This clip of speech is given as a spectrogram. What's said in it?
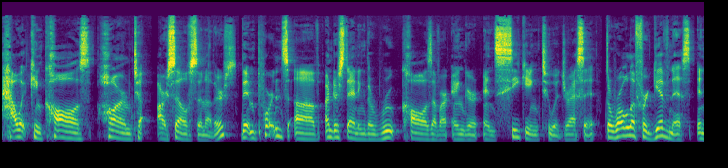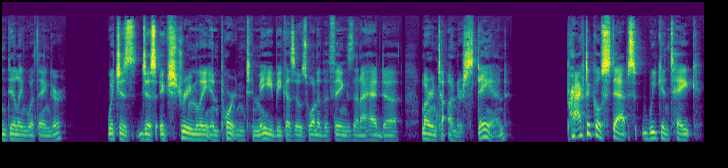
how it can cause harm to ourselves and others, the importance of understanding the root cause of our anger and seeking to address it, the role of forgiveness in dealing with anger, which is just extremely important to me because it was one of the things that I had to learn to understand. Practical steps we can take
